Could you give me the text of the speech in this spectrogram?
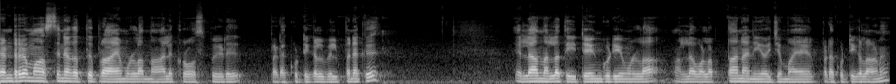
രണ്ടര മാസത്തിനകത്ത് പ്രായമുള്ള നാല് ക്രോസ് ബീഡ് പെടക്കുട്ടികൾ വിൽപ്പനക്ക് എല്ലാം നല്ല തീറ്റയും കൂടിയുമുള്ള നല്ല വളർത്താൻ അനുയോജ്യമായ പടക്കുട്ടികളാണ്.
